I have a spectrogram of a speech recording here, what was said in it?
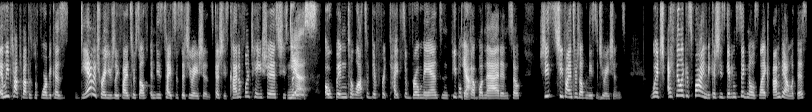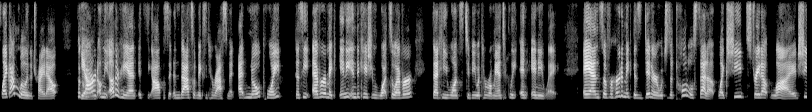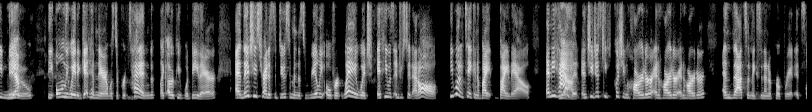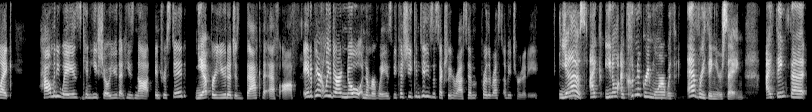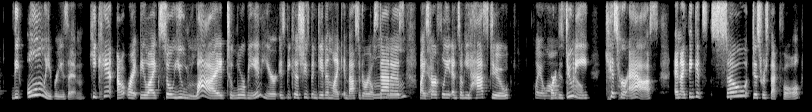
and we've talked about this before because Deanna Troi usually finds herself in these types of situations because she's kind of flirtatious. She's yes open to lots of different types of romance, and people pick Yeah. up on that. And so she's she finds herself in these situations, which I feel like is fine because she's giving signals like I'm down with this, like I'm willing to try it out. Yeah. Picard, on the other hand, it's the opposite, and that's what makes it harassment. At no point does he ever make any indication whatsoever that he wants to be with her romantically in any way. And so for her to make this dinner, which is a total setup, like she straight up lied. She knew the only way to get him there was to pretend like other people would be there. And then she's trying to seduce him in this really overt way, which if he was interested at all, he would have taken a bite by now. And he hasn't. And she just keeps pushing harder and harder and harder. And that's what makes it inappropriate. It's like, how many ways can he show you that he's not interested yep for you to just back the F off? And apparently there are no number of ways because she continues to sexually harass him for the rest of eternity. Yes, I, you know, I couldn't agree more with everything you're saying. I think that the only reason he can't outright be like, "So you Mhm. lied to lure me in here," is because she's been given like ambassadorial status Mhm. by Yep. Starfleet and so he has to Play along. part of his somehow. duty kiss her Mhm. ass and I think it's so disrespectful.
